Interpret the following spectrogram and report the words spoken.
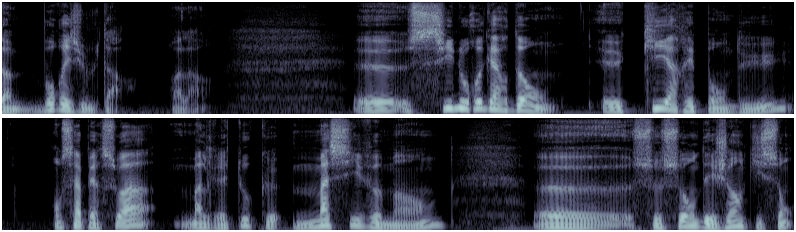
un beau résultat. Voilà. si nous regardons qui a répondu, on s'aperçoit malgré tout que massivement, ce sont des gens qui sont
